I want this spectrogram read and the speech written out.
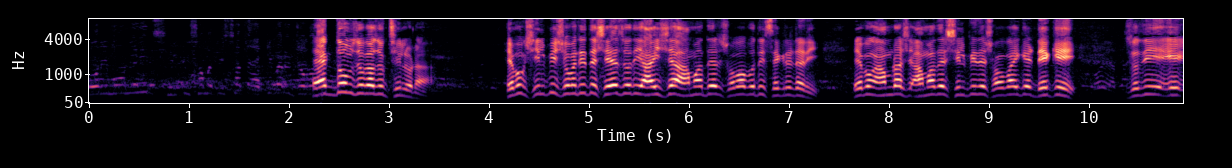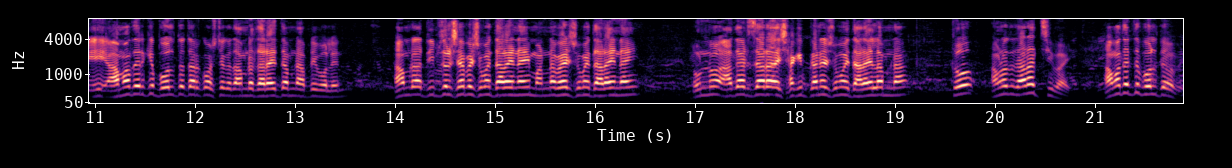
পরিমণির শিল্পী সমিতির সাথে একেবারে একদম যোগাযোগ ছিল না। এবং শিল্পী সমিতিতে সে যদি আইসা আমাদের সভাপতি সেক্রেটারি এবং আমরা আমাদের শিল্পীদের সবাইকে ডেকে যদি আমাদেরকে বলতো তার কষ্ট কথা আমরা দাঁড়াইতাম না আপনি বলেন। আমরা দীপজল সাহেবের সময় দাঁড়াই নাই মান্না ভাইয়ের সময় দাঁড়াই নাই। অন্য আদার্স যারা শাকিব খানের সময় দাঁড়াইলাম না, তো আমরা তো দাঁড়াচ্ছি ভাই। আমাদের তো বলতে হবে।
